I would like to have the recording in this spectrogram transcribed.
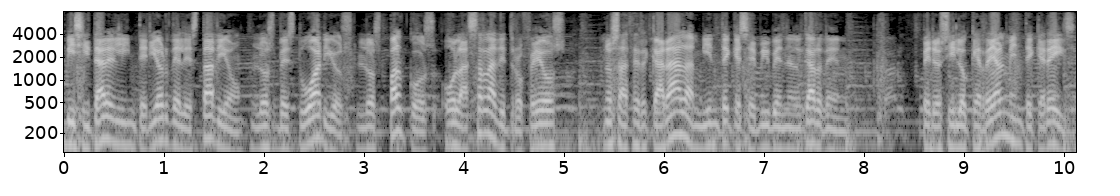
Visitar el interior del estadio, los vestuarios, los palcos o la sala de trofeos nos acercará al ambiente que se vive en el Garden. Pero si lo que realmente queréis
